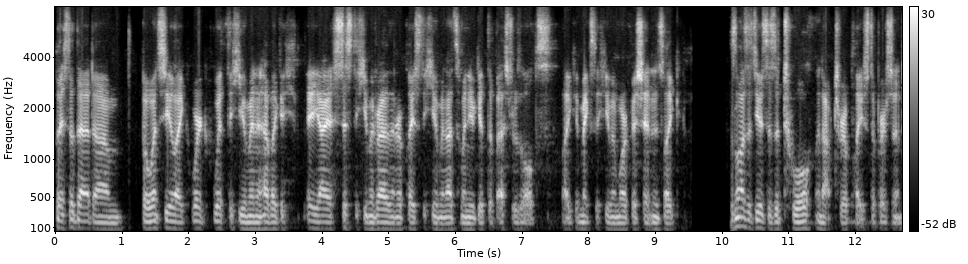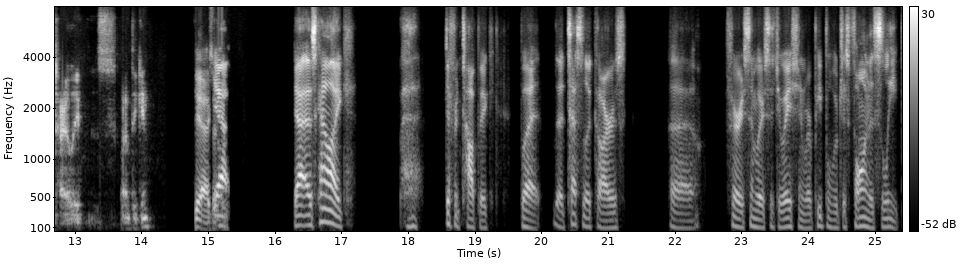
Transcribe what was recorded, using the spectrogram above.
But they said that um, but once you like work with the human and have like a AI assist the human rather than replace the human, that's when you get the best results. Like it makes the human more efficient, and it's like as long as it's used as a tool and not to replace the person entirely is what I'm thinking. Yeah, exactly. Yeah. Yeah, it's kind of like different topic, but the Tesla cars, uh, very similar situation where people were just falling asleep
